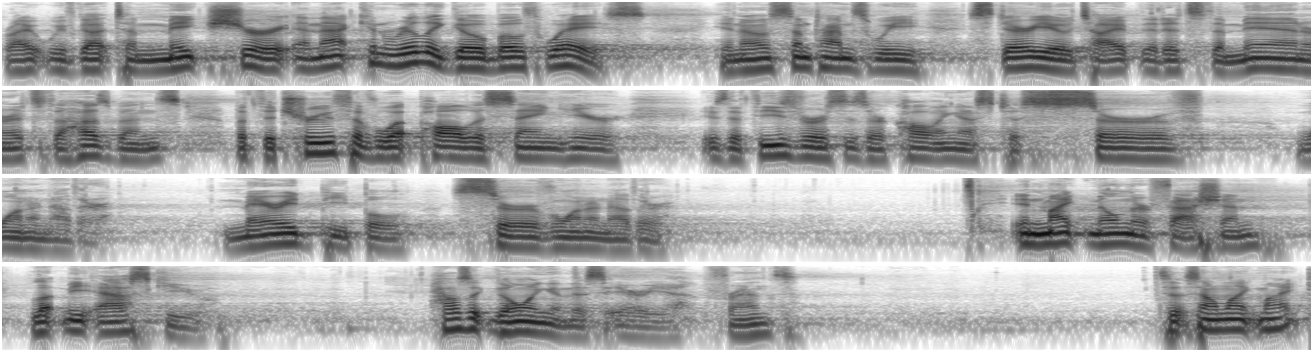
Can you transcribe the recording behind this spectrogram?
Right? We've got to make sure, and that can really go both ways. You know, sometimes we stereotype that it's the men or it's the husbands, but the truth of what Paul is saying here is that these verses are calling us to serve one another. Married people serve one another. In Mike Milner fashion, let me ask you how's it going in this area, friends? Does that sound like Mike?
